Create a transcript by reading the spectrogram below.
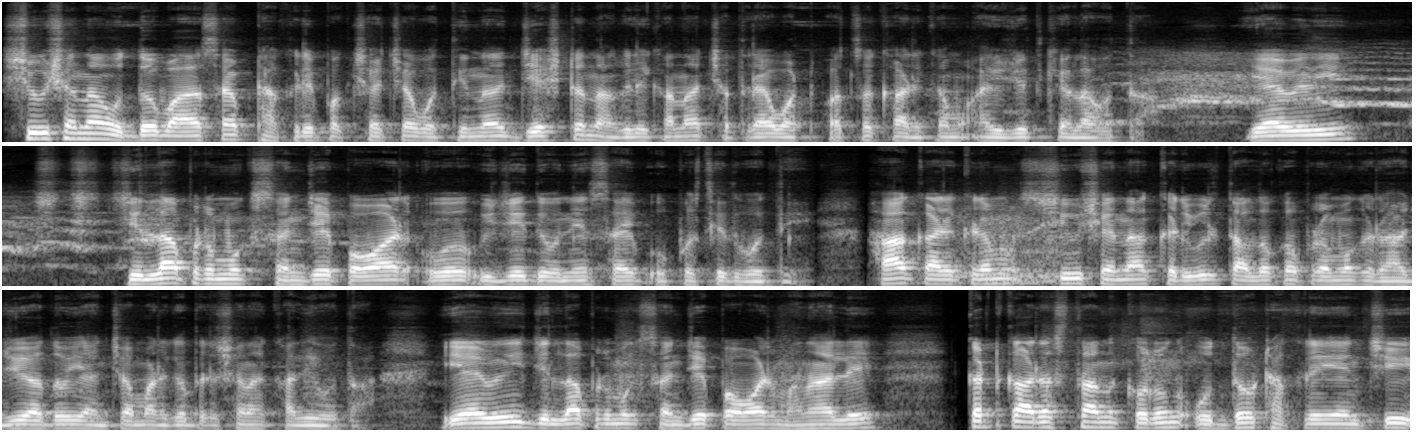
शिवसेना उद्धव बाळासाहेब ठाकरे पक्षाच्या वतीनं ज्येष्ठ नागरिकांना छत्र्या वाटपाचा कार्यक्रम आयोजित केला होता. यावेळी जिल्हा प्रमुख संजय पवार व विजय देवणे साहेब उपस्थित होते. हा कार्यक्रम शिवसेना करवीर तालुका प्रमुख राजू यादव यांच्या मार्गदर्शनाखाली होता. यावेळी जिल्हा प्रमुख संजय पवार म्हणाले कटकारस्थान करून उद्धव ठाकरे यांची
